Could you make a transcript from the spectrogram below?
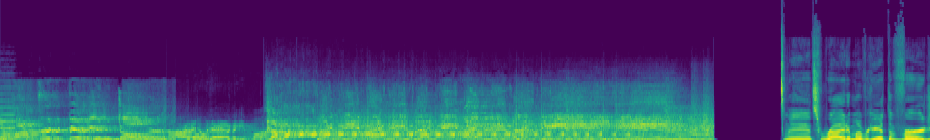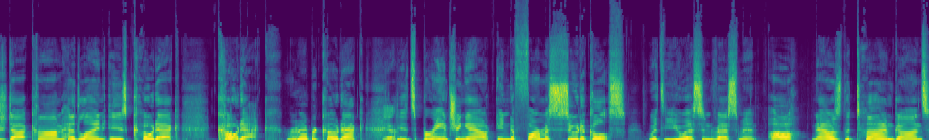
hundred billion dollars. I don't have any money. That's right. I'm over here at TheVerge.com. Headline is Kodak. Kodak. Remember Kodak? Yeah. It's branching out into pharmaceuticals with U.S. investment. Oh, now is the time, Gonz.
